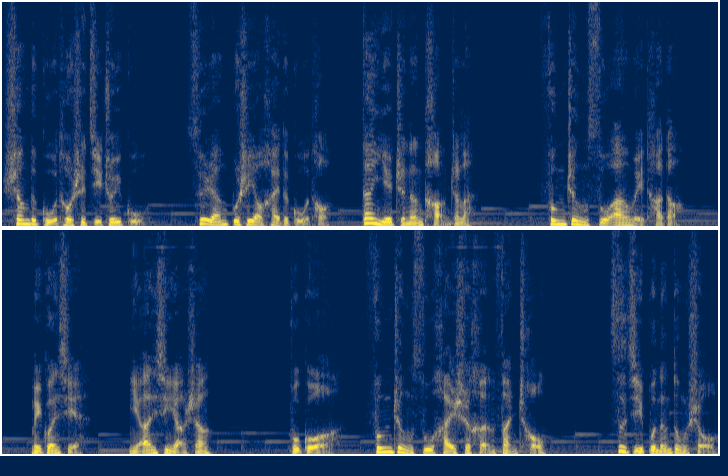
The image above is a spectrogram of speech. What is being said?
伤的骨头是脊椎骨，虽然不是要害的骨头，但也只能躺着了。”风正苏安慰他道：“没关系，你安心养伤。”不过风正苏还是很犯愁，自己不能动手，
